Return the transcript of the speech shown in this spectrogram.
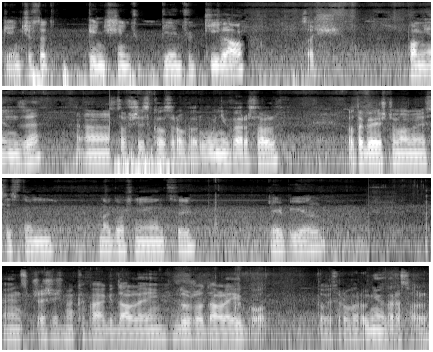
555 kg. Coś pomiędzy. E, To wszystko z roweru Universal. Do tego jeszcze mamy system nagłaśniający JBL. A Więc przeszliśmy kawałek dalej, dużo dalej, bo to jest rower Universal,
